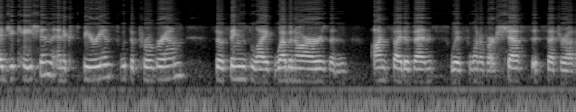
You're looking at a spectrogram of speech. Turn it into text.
education and experience with the program. So things like webinars and on-site events with one of our chefs, etc.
